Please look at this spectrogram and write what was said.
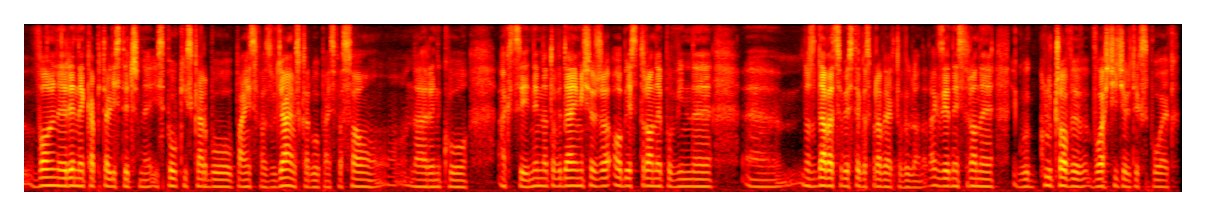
wolny rynek kapitalistyczny i spółki Skarbu Państwa z udziałem Skarbu Państwa są na rynku akcyjnym, no to wydaje mi się, że obie strony powinny e, no, zdawać sobie z tego sprawę, jak to wygląda. Tak? Z jednej strony kluczowy właściciel tych spółek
